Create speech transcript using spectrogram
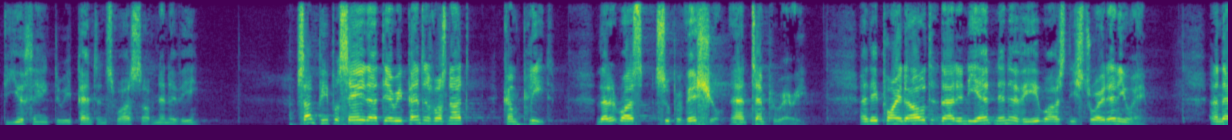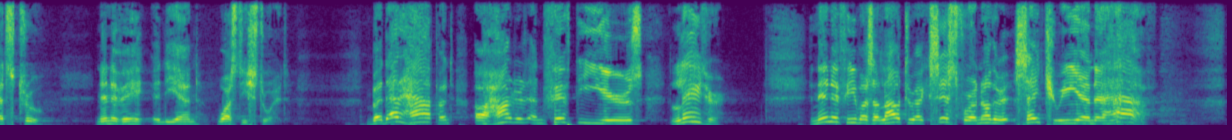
do you think the repentance was of Nineveh? Some people say that their repentance was not complete, that it was superficial and temporary. And they point out that in the end, Nineveh was destroyed anyway. And that's true. Nineveh, in the end, was destroyed. But that happened 150 years later. Nineveh was allowed to exist for another century and a half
